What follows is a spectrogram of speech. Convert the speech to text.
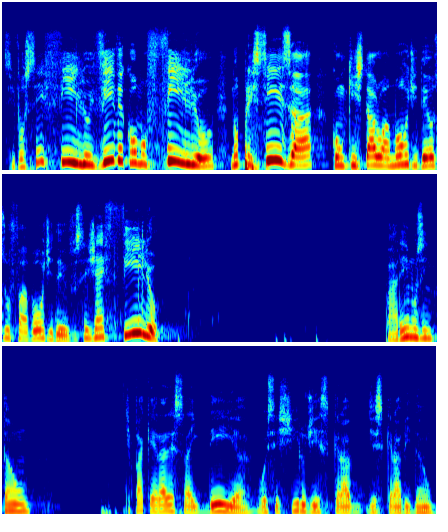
Se você é filho e vive como filho, não precisa conquistar o amor de Deus, o favor de Deus. Você já é filho. Paremos então de paquerar essa ideia ou esse estilo de, escra de escravidão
